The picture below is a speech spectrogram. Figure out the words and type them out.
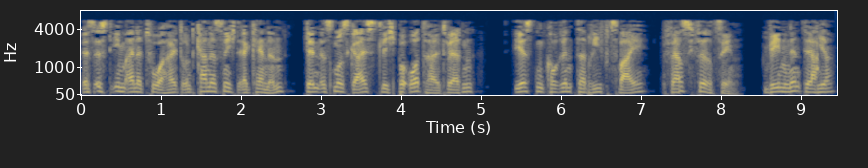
es ist ihm eine Torheit und kann es nicht erkennen, denn es muss geistlich beurteilt werden. 1. Korintherbrief 2, Vers 14. Wen nennt er hier,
